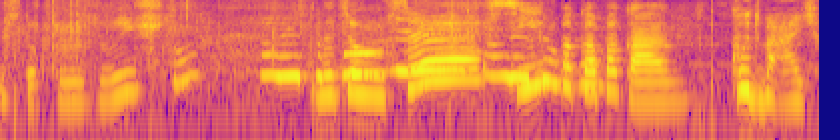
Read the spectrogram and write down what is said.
Ось так у нас вийшло. На цьому все. Всім пока-пока. Goodbye.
